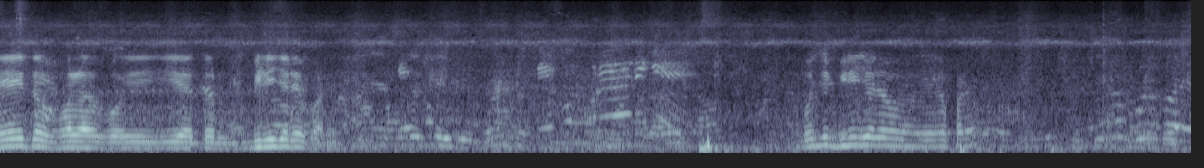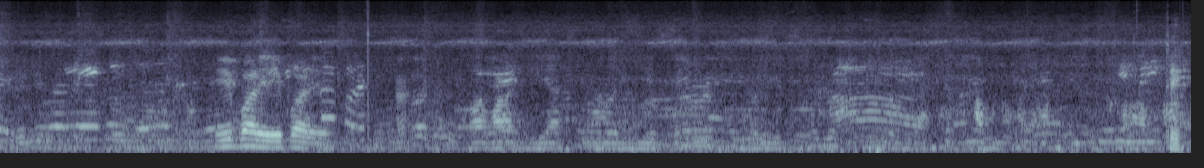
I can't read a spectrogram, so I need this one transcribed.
এই তো ভোলা ওই ইয়ে তোর ব্রিজের পারে বলছি ব্রিজের এ পারে এ পারে এ পারে। দেখ-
